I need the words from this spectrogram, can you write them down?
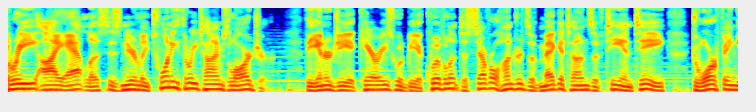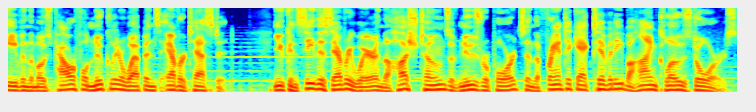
3I Atlas is nearly 23 times larger, the energy it carries would be equivalent to several hundreds of megatons of TNT, dwarfing even the most powerful nuclear weapons ever tested. You can see this everywhere in the hushed tones of news reports and the frantic activity behind closed doors.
